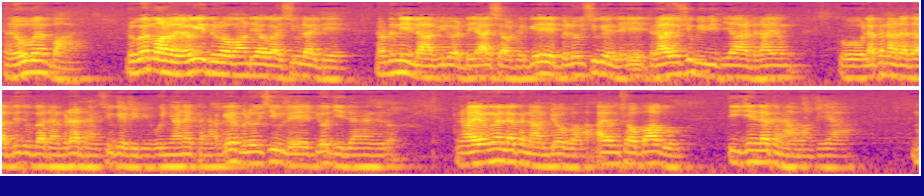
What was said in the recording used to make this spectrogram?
ဘလို့ပဲပါတယ်ဘလို့ပဲမှာတော့ယောဂီသူတော်ကောင်းတယောက်ကရှုလိုက်တယ်နောက်တစ်နေ့လာပြီးတော့တရားလျှောက်တယ်ကဲဘယ်လိုရှုခဲ့လဲတရားယုံရှုပြီးပြီဘုရားတရားယုံကိုလက္ခဏာတတပြစ္စုပ္ပတံဗရဒ္ဒံရှုခဲ့ပြီးပြီဝိညာဉ်နဲ့ခန္ဓာကဲဘယ်လိုရှုလဲပြောကြည်တယ်ဆိုတော့တရားယုံရဲ့လက္ခဏာပြောပါအာယုံ6ပါးကိုတည်ခြင်းလက္ခဏာပါဗျာမ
